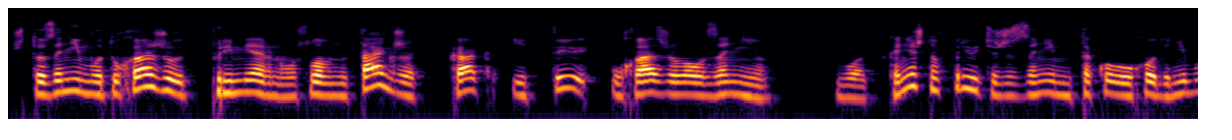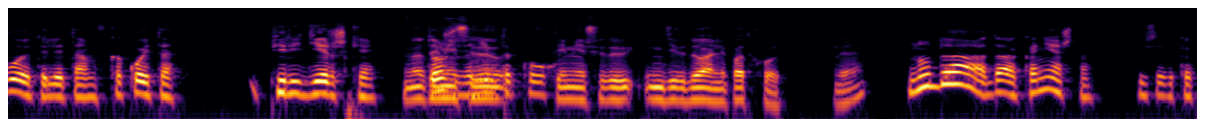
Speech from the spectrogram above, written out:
что за ним вот ухаживают примерно условно так же, как и ты ухаживал за ним. Вот. Конечно, в приюте же за ним такого ухода не будет, или там в какой-то передержке. Но ты имеешь, виду, такого... ты имеешь в виду индивидуальный подход, да? Ну да, да, конечно. То есть это как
